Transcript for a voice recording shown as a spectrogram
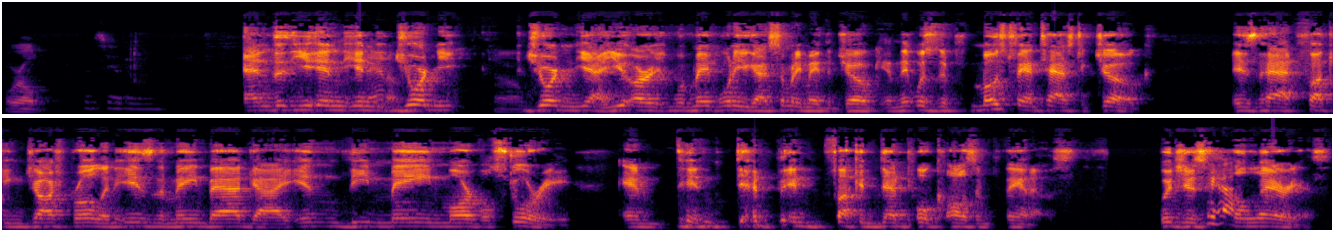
world. what's the other one? And the, you, in, in Thanos. Jordan, you, So. Jordan, yeah, you are. well, maybe one of you guys, somebody made the joke, and it was the most fantastic joke. Is that fucking Josh Brolin is the main bad guy in the main Marvel story, and in Dead in fucking Deadpool calls him Thanos, which is Yeah. hilarious.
